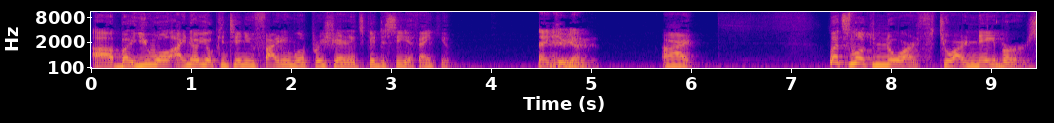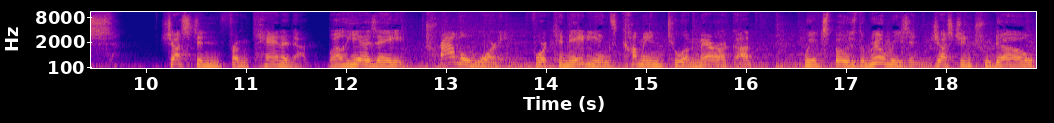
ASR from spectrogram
Uh, but you will. I know you'll continue fighting. We'll appreciate it. It's good to see you. Thank you. Thank you again. All right. Let's look north to our neighbors. Justin from Canada. Well, he has a travel warning for Canadians coming to America. We expose the real reason Justin Trudeau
